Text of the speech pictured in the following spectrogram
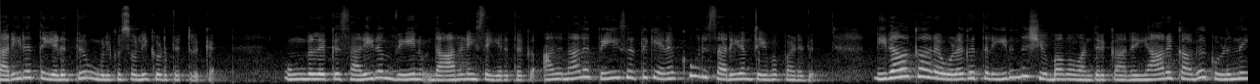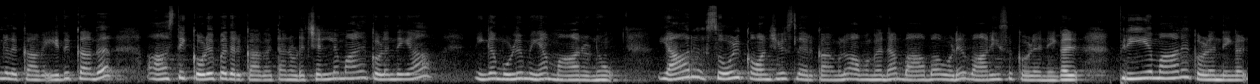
சரீரத்தை எடுத்து உங்களுக்கு சொல்லி கொடுத்துட்ருக்கேன். உங்களுக்கு சரீரம் வேணும் தாரணை செய்கிறதுக்கு அதனால் பேசுறதுக்கு எனக்கும் ஒரு சரீரம் தேவைப்படுது. நிராகார உலகத்தில் இருந்து சிவபாபா வந்திருக்காரு. யாருக்காக? குழந்தைங்களுக்காக. எதுக்காக? ஆஸ்தி கொடுப்பதற்காக. தன்னோட செல்லமான குழந்தையாக நீங்கள் முழுமையாக மாறணும். யார் சோல் கான்ஷியஸில் இருக்காங்களோ அவங்க தான் பாபாவோட வாரிசு குழந்தைகள். பிரியமான குழந்தைகள்.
